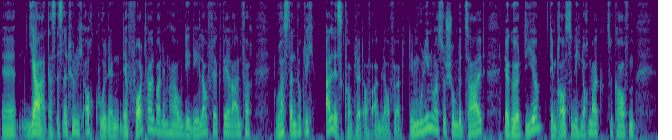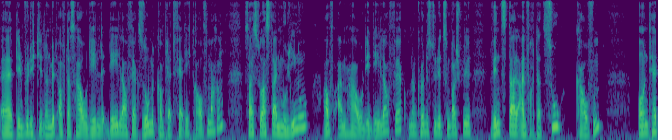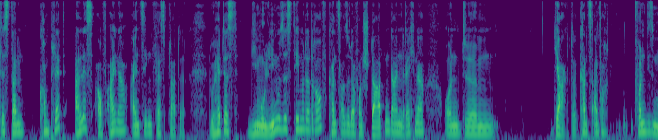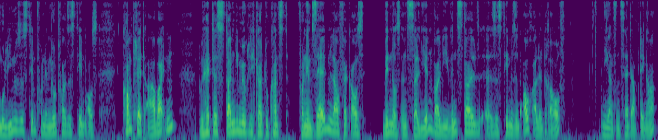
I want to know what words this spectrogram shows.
äh, ja, das ist natürlich auch cool, denn der Vorteil bei dem HUDD-Laufwerk wäre einfach, du hast dann wirklich alles komplett auf einem Laufwerk. Den Molino hast du schon bezahlt, der gehört dir, den brauchst du nicht nochmal zu kaufen. Äh, den würde ich dir dann mit auf das HUDD-Laufwerk somit komplett fertig drauf machen. Das heißt, du hast deinen Molino auf einem HUDD-Laufwerk und dann könntest du dir zum Beispiel Winstall einfach dazu kaufen und hättest dann komplett alles auf einer einzigen Festplatte. Du hättest die Molino-Systeme da drauf, kannst also davon starten, deinen Rechner und ähm, ja, du kannst einfach von diesem Molino-System, von dem Notfallsystem aus komplett arbeiten. Du hättest dann die Möglichkeit, du kannst von demselben Laufwerk aus Windows installieren, weil die Winstall-Systeme sind auch alle drauf, die ganzen Setup-Dinger.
